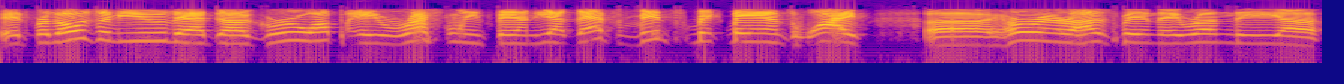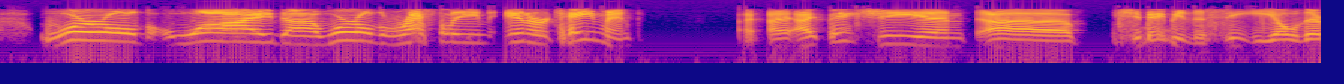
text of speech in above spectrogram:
And for those of you that uh, grew up a wrestling fan, yeah, that's Vince McMahon's wife. Uh, her and her husband, they run the uh, worldwide uh, World Wrestling Entertainment. I, I think she and uh, she may be the CEO there.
